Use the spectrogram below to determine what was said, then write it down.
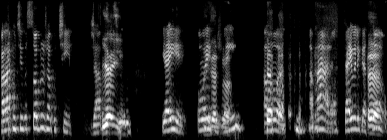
Falar contigo sobre o Jabuti. Jabuti. E aí? E aí? Oi, tudo bem? Alô? Amara, caiu a ligação?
